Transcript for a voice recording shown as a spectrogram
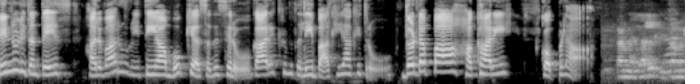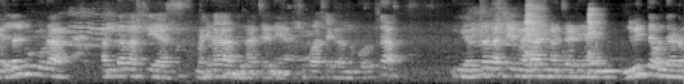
ಇನ್ನುಳಿದಂತೆ ಹಲವಾರು ರೀತಿಯ ಮುಖ್ಯ ಸದಸ್ಯರು ಕಾರ್ಯಕ್ರಮದಲ್ಲಿ ಭಾಗಿಯಾಗಿದ್ರು. ದೊಡ್ಡಪ್ಪ ಹಕಾರಿ ಕೊಪ್ಪಳ. ಅಂತಾರಾಷ್ಟ್ರೀಯ ಮಹಿಳಾ ದಿನಾಚರಣೆಯ ಶುಭಾಶಯಗಳನ್ನು ಕೋರುತ್ತಾ ಈ ಅಂತಾರಾಷ್ಟ್ರೀಯ ಮಹಿಳಾ ದಿನಾಚರಣೆಯ ನಿಮಿತ್ತ ಒಂದೆರಡು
